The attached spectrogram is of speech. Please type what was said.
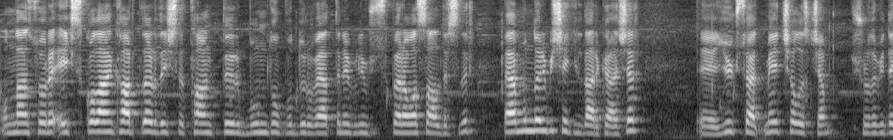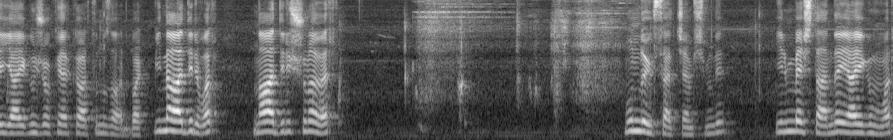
Ondan sonra eksik olan kartları da işte tanktır, boom topudur veyahut da ne bileyim süper hava saldırısıdır. Ben bunları bir şekilde arkadaşlar e, yükseltmeye çalışacağım. Şurada bir de yaygın joker kartımız vardı. Bak bir nadir var. Nadiri şuna ver. Bunu da yükselteceğim şimdi. 25 tane de yaygın var.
